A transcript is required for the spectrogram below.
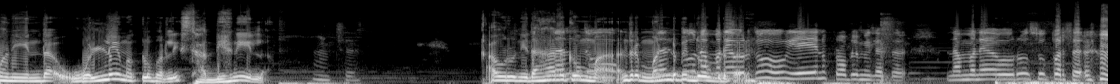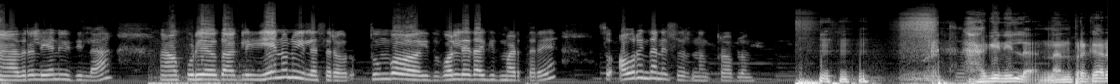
ಮನೆಯಿಂದ ಒಳ್ಳೆ ಮಕ್ಕಳು ಬರ್ಲಿಕ್ಕೆ ಸಾಧ್ಯನೇ ಇಲ್ಲ. ಅವರು ನಿಧಾನಕ್ಕೆ ಅಂದ್ರೆ ಮಂಡ್ ಬಿದ್ದು ಮನೆಯವ್ರದ್ದು ಏನು ಪ್ರಾಬ್ಲಮ್ ಇಲ್ಲ ಸರ್ ನಮ್ಮ ಮನೆಯವರು ಸೂಪರ್ ಸರ್ ಅದ್ರಲ್ಲಿ ಏನು ಇದಿಲ್ಲ. ಕುಡಿಯೋದಾಗ್ಲಿ ಏನೂ ಇಲ್ಲ ಸರ್ ಅವರು. ತುಂಬಾ ಇದು ಒಳ್ಳೇದಾಗಿ ಇದ್ ಮಾಡ್ತಾರೆ. ಸೊ ಅವರಿಂದಾನೇ ಸರ್ ನಂಗೆ ಪ್ರಾಬ್ಲಮ್ ಹಾಗೇನಿಲ್ಲ. ನನ್ನ ಪ್ರಕಾರ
